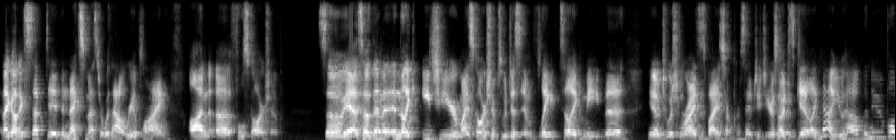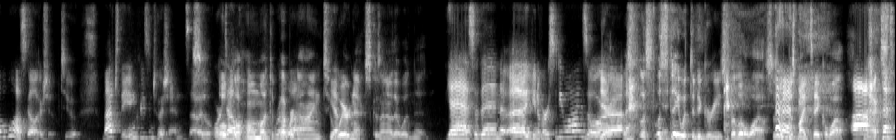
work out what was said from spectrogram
and I got accepted the next semester without reapplying on a full scholarship. So yeah, so then and like each year my scholarships would just inflate to like meet the you know, tuition rises by a certain percentage each year. So I just get like, now you have the new blah blah blah scholarship to match the increase in tuition. So, so it worked Oklahoma to Pepperdine well. to Yep. where next? Because I know that wasn't it. Yeah. So then, uh, university wise, or yeah, uh, let's, let's let's stay with the degrees for a little while. So this might take a while. Ah. Next,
